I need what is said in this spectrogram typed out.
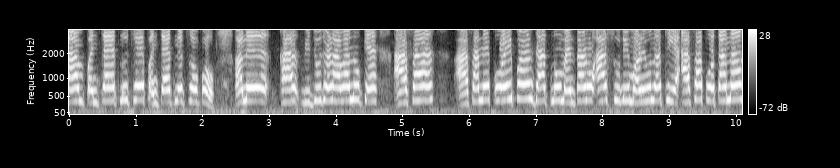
કામ પંચાયતનું છે. પંચાયતને સોંપો. અને બીજું જણાવવાનું કે આશા આશાને કોઈ પણ જાતનું મહેનતાણું આજ સુધી મળ્યું નથી. આશા પોતાના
